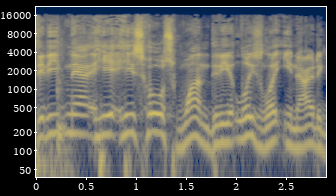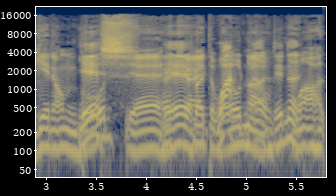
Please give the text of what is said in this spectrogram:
Did he now? He, his horse won. Did he at least let you know to get on board? Yes. Yeah, Yeah. let the Won world know. well, didn't it? Well,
